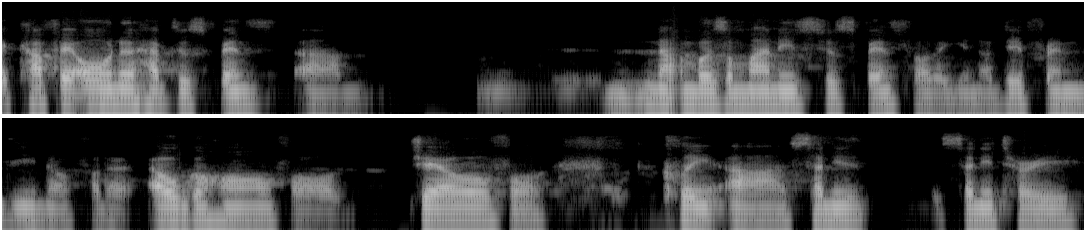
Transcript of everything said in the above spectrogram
a cafe owner have to spend um, numbers of monies to spend for the you know different you know for the alcohol for gel for clean uh, sanit- sanitary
